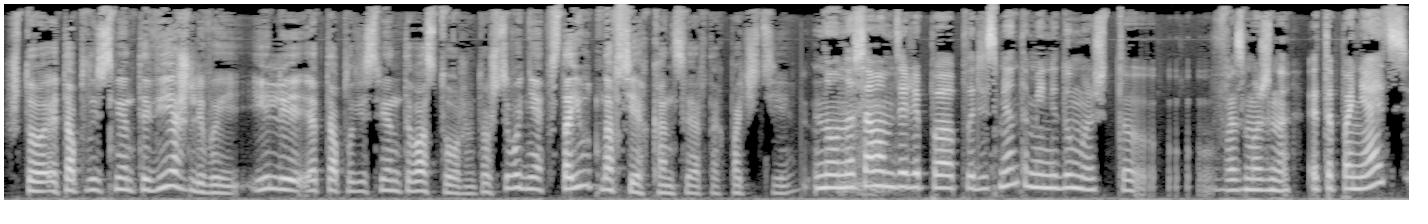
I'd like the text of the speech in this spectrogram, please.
Что это аплодисменты вежливые или это аплодисменты восторженные? Потому что сегодня встают на всех концертах почти. Но на самом деле по аплодисментам я не думаю, что возможно это понять.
